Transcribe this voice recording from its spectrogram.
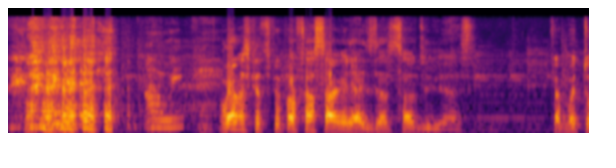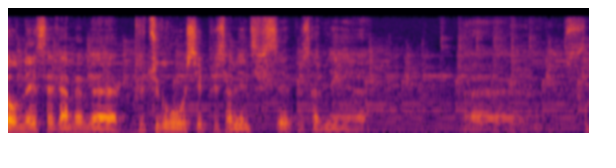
Ah oui? Parce que tu peux pas faire ça réaliser ça du. euh, comme moi, tourner, c'est quand même. euh, plus tu grossis, plus ça devient difficile, plus ça devient. Euh, euh, faut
